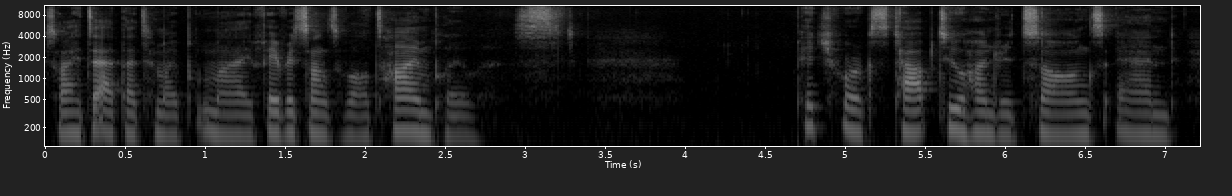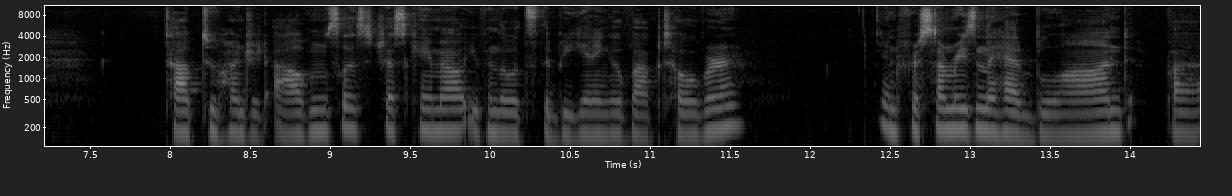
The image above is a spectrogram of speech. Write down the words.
So I had to add that to my my favorite songs of all time playlist. Pitchfork's top 200 songs and top 200 albums list just came out, even though it's the beginning of October. And for some reason, they had Blonde, by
